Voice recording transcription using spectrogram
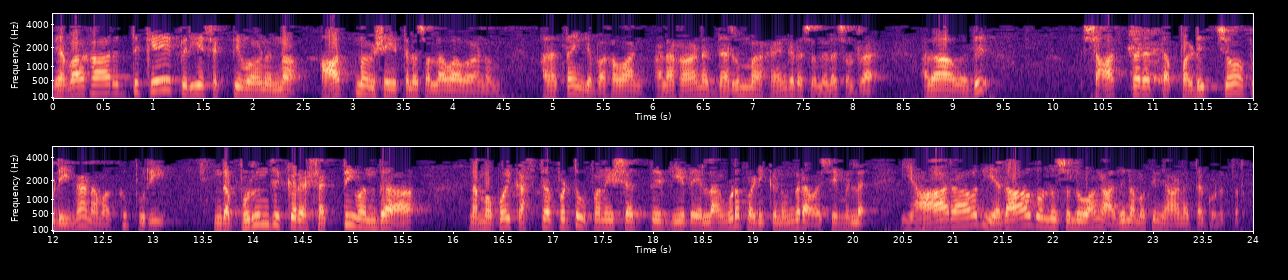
விவகாரத்துக்கே பெரிய சக்தி வேணும்னா ஆத்ம விஷயத்துல சொல்லவா வேணும். அதத்தான் இங்க பகவான் அழகான தர்மகங்கிற சொல்லல சொல்ற அதாவது சாஸ்திரத்தை படிச்சோம் அப்படின்னா நமக்கு புரியும் இந்த புரிஞ்சுக்கிற சக்தி வந்தா நம்ம போய் கஷ்டப்பட்டு உபனிஷத்து கீதை எல்லாம் கூட படிக்கணுங்கிற அவசியம் இல்லை. யாராவது ஏதாவது ஒண்ணு சொல்லுவாங்க அது நமக்கு ஞானத்தை கொடுத்துரும்.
